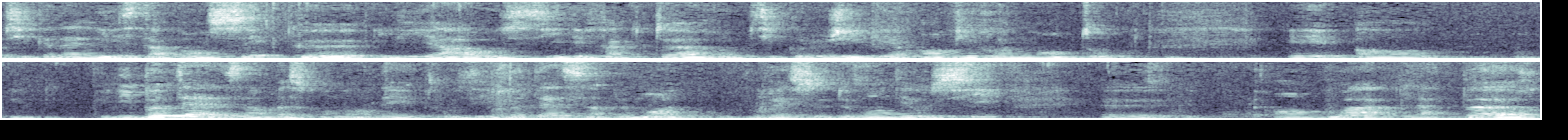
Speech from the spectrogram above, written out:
psychanalyste, a pensé qu'il y a aussi des facteurs psychologiques et environnementaux. Et une hypothèse, hein, parce qu'on en est aux hypothèses simplement, on pourrait se demander aussi euh, en quoi la peur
